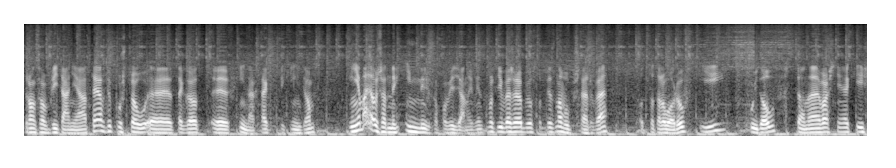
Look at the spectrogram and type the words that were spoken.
Thrones of Britannia, teraz wypuszczą e, tego e, w Chinach, tak, Three Kingdoms. I nie mają żadnych innych zapowiedzianych, więc możliwe, że robią sobie znowu przerwę od Total Warów i pójdą w stronę właśnie jakiejś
